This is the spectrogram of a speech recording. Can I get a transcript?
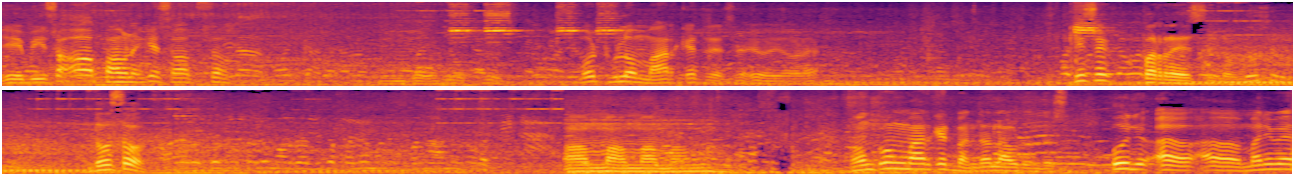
जेबी सब पाउने के सब सब। बहुत ठुलो मार्केट रहेछ यो एउटा। के चाहिँ पर रहेछ यो? दो सौ। हङकङ मार्केट भन्दा लाउड हुँदैछ ऊ मनी भाइ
